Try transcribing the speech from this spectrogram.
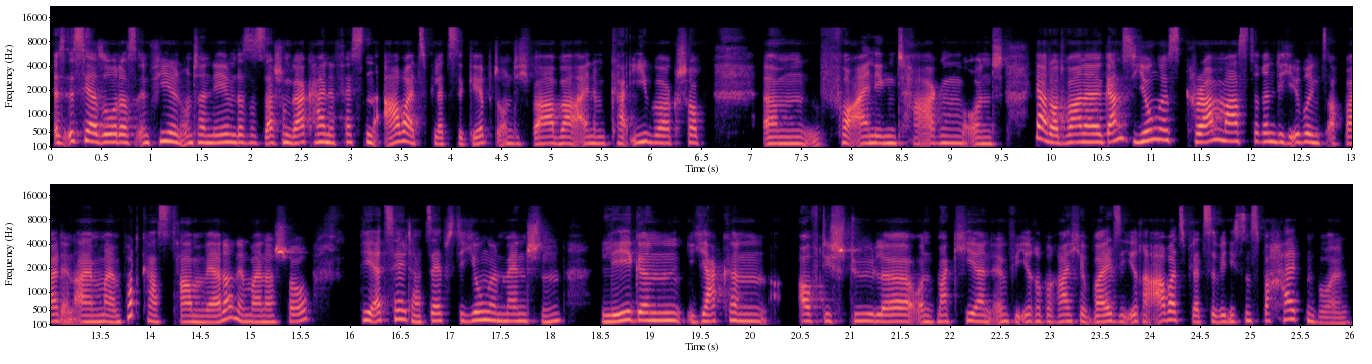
es ist ja so, dass in vielen Unternehmen, dass es da schon gar keine festen Arbeitsplätze gibt. Und ich war bei einem KI-Workshop ähm, vor einigen Tagen und ja, dort war eine ganz junge Scrum Masterin, die ich übrigens auch bald in einem meinem Podcast haben werde, in meiner Show, die erzählt hat, selbst die jungen Menschen legen Jacken auf die Stühle und markieren irgendwie ihre Bereiche, weil sie ihre Arbeitsplätze wenigstens behalten wollen.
